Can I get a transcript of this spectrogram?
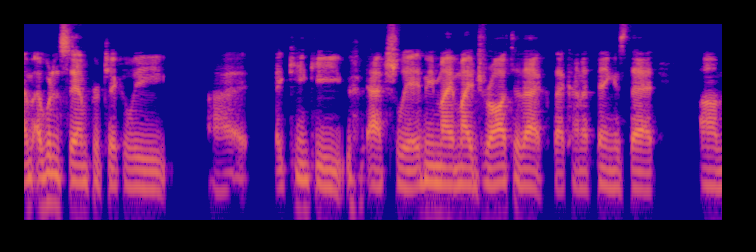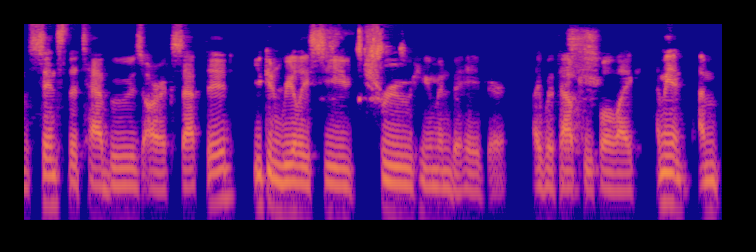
I'm, I would not say I'm particularly uh, kinky. Actually, I mean, my my draw to that that kind of thing is that um, since the taboos are accepted, you can really see true human behavior. Like without people like, I mean, I'm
